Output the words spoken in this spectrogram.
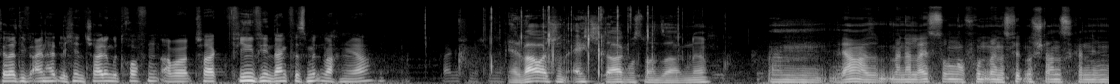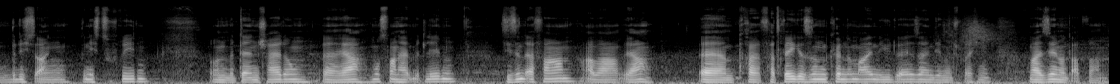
relativ einheitliche Entscheidung getroffen. Aber Chuck, vielen, vielen Dank fürs Mitmachen, ja? Dankeschön. Er war aber schon echt stark, muss man sagen, ne? Ähm, ja, also mit meiner Leistung aufgrund meines Fitnessstands kann, würde ich sagen, bin ich zufrieden. Und mit der Entscheidung, äh, ja, muss man halt mitleben. Sie sind erfahren, aber ja, Tra- Verträge sind, können immer individuell sein, dementsprechend mal sehen und abwarten.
